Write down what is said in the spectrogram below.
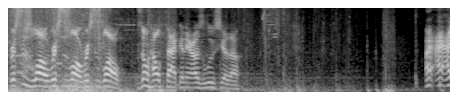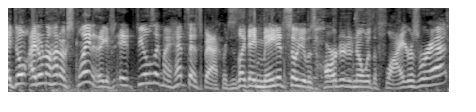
Wrist is low, wrist is low, wrist is low. There's no health pack in there. I was Lucio though. I, I, don't I don't know how to explain it. Like, it. It feels like my headset's backwards. It's like they made it so it was harder to know where the flyers were at.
